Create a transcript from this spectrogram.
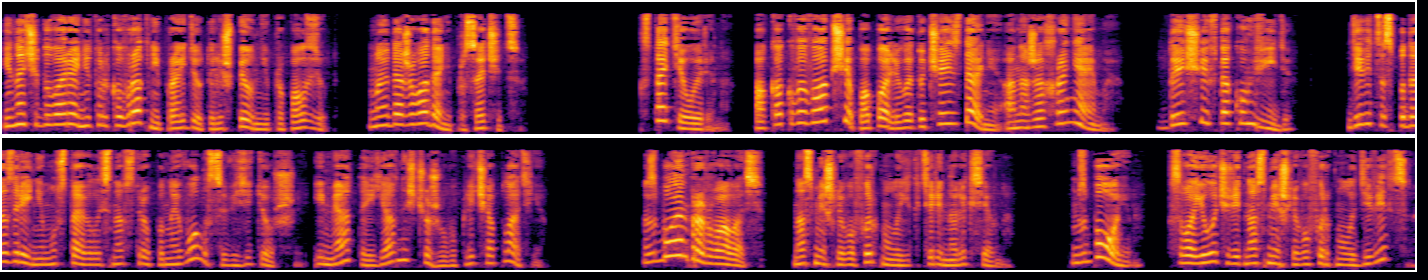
Иначе говоря, не только враг не пройдет или шпион не проползет, но и даже вода не просочится. Кстати, Орина, а как вы вообще попали в эту часть здания? Она же охраняемая. Да еще и в таком виде. Девица с подозрением уставилась на встрепанные волосы визитерши и мятое явно с чужого плеча платье. «С боем прорвалась!» — насмешливо фыркнула Екатерина Алексеевна. «С боем!» — в свою очередь насмешливо фыркнула девица,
